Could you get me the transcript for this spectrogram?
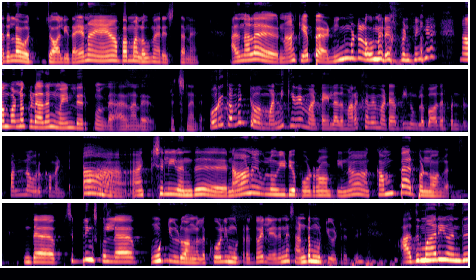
அதெல்லாம் ஜாலி தான். ஏன்னா என் அப்பா அம்மா லவ் மேரேஜ் தானே. அதனால நான் கேட்பேன் நீங்க மட்டும் லவ் மேரேஜ் பண்ணுங்க நான் பண்ணக்கூடாதுன்னு மைண்ட்ல இருக்கும்ல. அதனால பிரச்சனை இல்லை. ஒரு கமெண்ட் மன்னிக்கவே மாட்டேன் இல்ல அதை மறக்கவே மாட்டேன் அப்படின்னு உங்களை பாதர் பண்ற பண்ண ஒரு கமெண்ட் ஆக்சுவலி வந்து நானும் இவ்வளோ வீடியோ போடுறோம் அப்படின்னா கம்பேர் பண்ணுவாங்க. இந்த சிப்ளிங் ஸ்கூல்ல மூட்டி விடுவாங்கல்ல கோழி மூட்டுறதோ இல்லை எதுனா சண்டை மூட்டி விடுறது. அது மாதிரி வந்து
